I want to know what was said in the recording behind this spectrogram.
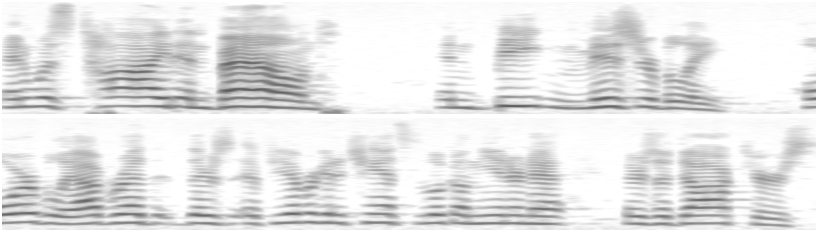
and was tied and bound and beaten miserably, horribly. I've read that there's, if you ever get a chance to look on the internet, there's a doctor's,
